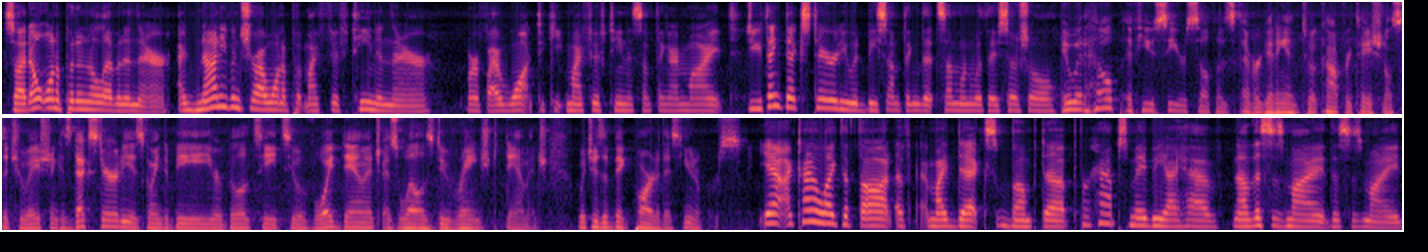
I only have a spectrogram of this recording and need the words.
So I don't want to put an 11 in there. I'm not even sure I want to put my 15 in there. Or if I want to keep my 15 as something I might. Do you think dexterity would be something that someone with a social It would help if you see yourself as ever getting into a confrontational situation because dexterity is going to be your ability to avoid damage as well as do ranged damage, which is a big part of this universe. Yeah, I kind of like the thought of my dex bumped up. Perhaps maybe I have now. This is my this is my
